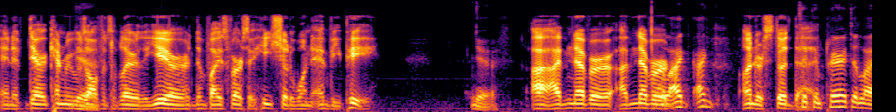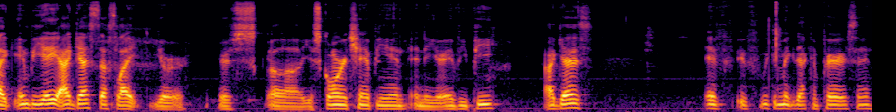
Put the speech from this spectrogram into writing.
and if Derrick Henry was Yeah. Offensive Player of the Year, then vice versa, he should have won MVP. Yeah. I, I've never, I've never Well, I, I understood that. to compare it to like NBA, I guess that's like your your uh your scoring champion and then your MVP. I guess. If if we can make that comparison.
